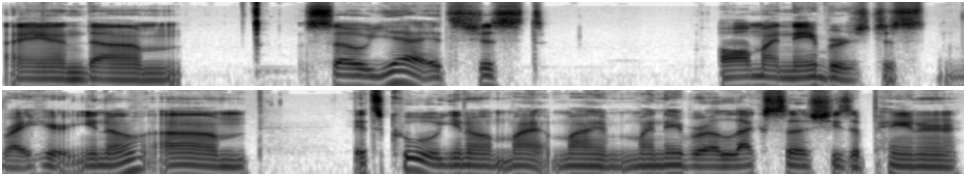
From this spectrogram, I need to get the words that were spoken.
and um, so yeah, it's just all my neighbors just right here. You know, um, it's cool. You know, my my my neighbor Alexa, she's a painter.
